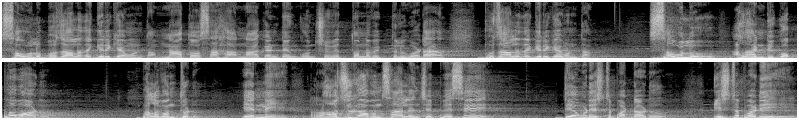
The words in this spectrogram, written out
సౌలు భుజాల దగ్గరికే ఉంటాం. నాతో సహా నాకంటే ఇంకొంచెం ఎత్తున్న వ్యక్తులు కూడా భుజాల దగ్గరికే ఉంటాం. సౌలు అలాంటి గొప్పవాడు. బలవంతుడు. ఎన్ని? రాజుగా ఉంచాలని చెప్పేసి దేవుడు ఇష్టపడ్డాడు. ఇష్టపడి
